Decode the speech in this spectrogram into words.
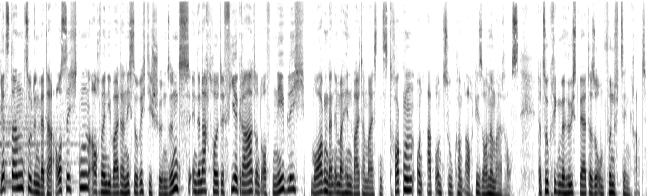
Jetzt dann zu den Wetteraussichten, auch wenn die weiter nicht so richtig schön sind. In der Nacht heute 4 Grad und oft neblig, morgen dann immerhin weiter meistens trocken und ab und zu kommt auch die Sonne mal raus. Dazu kriegen wir Höchstwerte so um 15 Grad.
